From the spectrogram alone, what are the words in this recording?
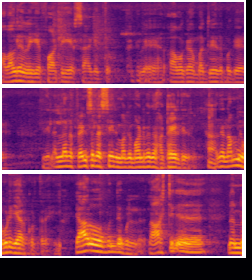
ಆವಾಗಲೇ ನನಗೆ ಫಾರ್ಟಿ ಇಯರ್ಸ್ ಆಗಿತ್ತು. ಯಾಕಂದರೆ ಆವಾಗ ಮದುವೆದ ಬಗ್ಗೆ ಇದಿಲ್ಲ. ಎಲ್ಲರ ಫ್ರೆಂಡ್ಸ್ ಎಲ್ಲ ಸೇರಿ ಮದುವೆ ಮಾಡಬೇಕು ಹಠ ಇರ್ತಿದ್ರು ಅದೇ ನಮ್ಮ ಹುಡುಗಿ ಯಾರು ಕೊಡ್ತಾರೆ? ಯಾರು ಮುಂದೆ ಬರಲಿಲ್ಲ. ಲಾಸ್ಟಿಗೆ ನನ್ನ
